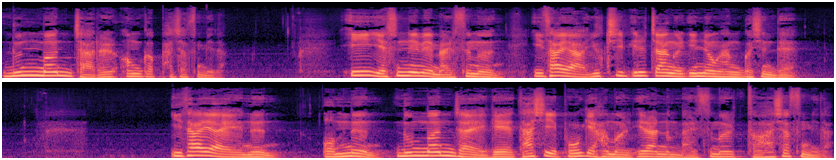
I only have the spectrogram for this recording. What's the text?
눈먼 자를 언급하셨습니다. 이 예수님의 말씀은 이사야 61장을 인용한 것인데 이사야에는 없는 눈먼 자에게 다시 보게 함을 이라는 말씀을 더하셨습니다.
